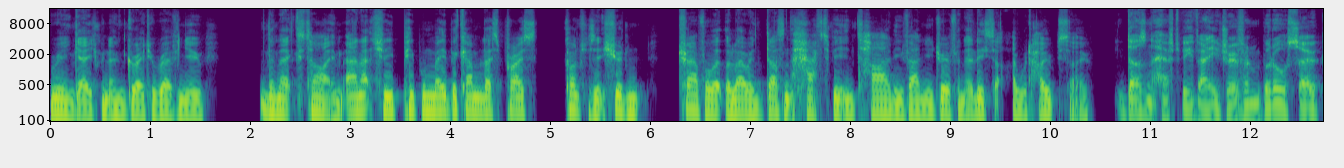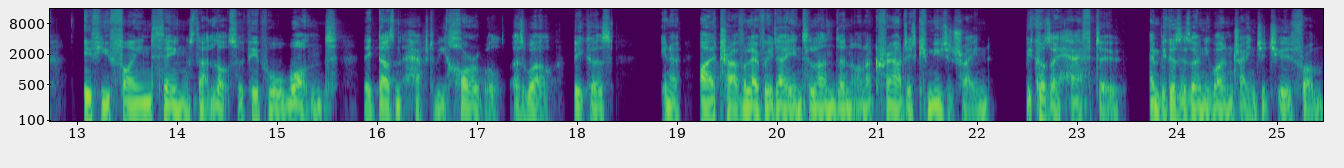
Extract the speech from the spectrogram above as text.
re-engagement and greater revenue the next time. And actually, people may become less price conscious. It shouldn't travel at the low end doesn't have to be entirely value driven. At least I would hope so. It doesn't have to be value driven, but also if you find things that lots of people want, it doesn't have to be horrible as well. Because, you know, I travel every day into London on a crowded commuter train because I have to and because there's only one train to choose from.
